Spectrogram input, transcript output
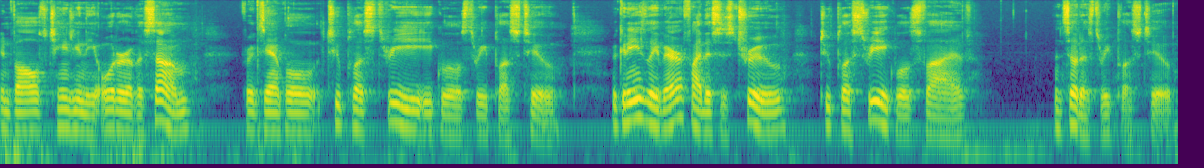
involves changing the order of a sum. For example, 2 plus 3 equals 3 plus 2. We can easily verify this is true. 2 plus 3 equals 5, and so does 3 plus 2.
